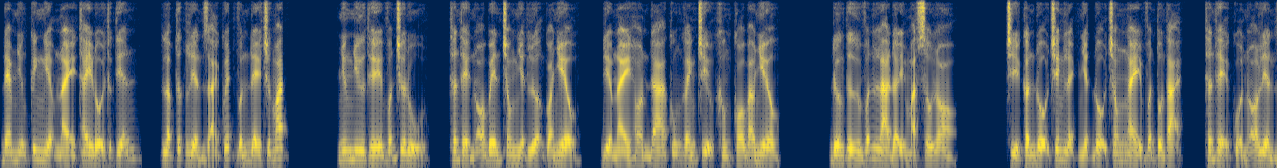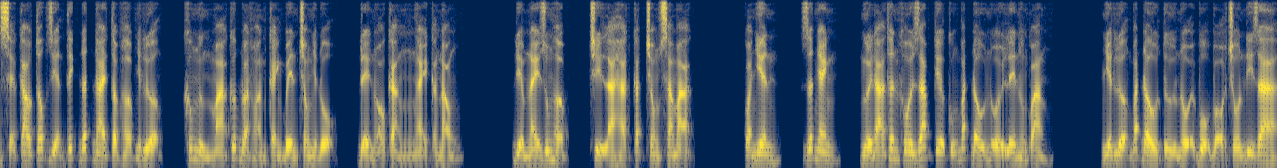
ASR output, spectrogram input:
đem những kinh nghiệm này thay đổi thực tiễn, lập tức liền giải quyết vấn đề trước mắt nhưng như thế vẫn chưa đủ, thân thể nó bên trong nhiệt lượng quá nhiều, điểm này hòn đá cũng gánh chịu không có bao nhiêu. Đường từ vẫn là đầy mặt sầu lo. Chỉ cần độ chênh lệch nhiệt độ trong ngày vẫn tồn tại, thân thể của nó liền sẽ cao tốc diện tích đất đai tập hợp nhiệt lượng, không ngừng mà cướp đoạt hoàn cảnh bên trong nhiệt độ, để nó càng ngày càng nóng. Điểm này dung hợp, chỉ là hạt cát trong sa mạc. Quả nhiên, rất nhanh, người đá thân khôi giáp kia cũng bắt đầu nổi lên hồng quang. Nhiệt lượng bắt đầu từ nội bộ bỏ trốn đi ra,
